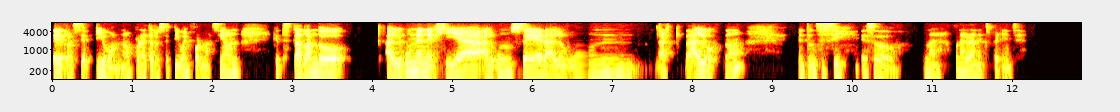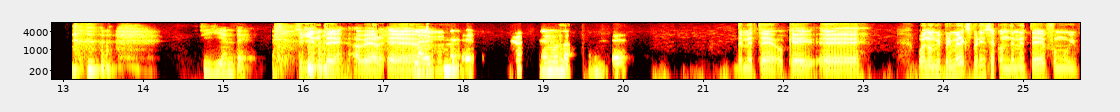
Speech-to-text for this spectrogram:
receptivo, ¿no? Ponerte receptivo a información que te está dando alguna energía, algún ser, algún algo, ¿no? Entonces sí, eso, una, una gran experiencia. Siguiente. Siguiente, a ver. la de em. DMT, ok. Eh, bueno, mi primera experiencia con DMT fue muy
